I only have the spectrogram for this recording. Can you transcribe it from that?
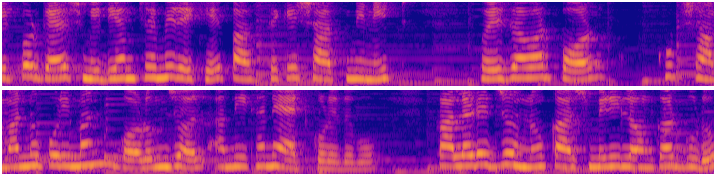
এরপর গ্যাস মিডিয়াম ফ্লেমে রেখে পাঁচ থেকে সাত মিনিট হয়ে যাওয়ার পর খুব সামান্য পরিমাণ গরম জল আমি এখানে অ্যাড করে দেব। কালারের জন্য কাশ্মীরি লঙ্কার গুঁড়ো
